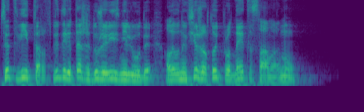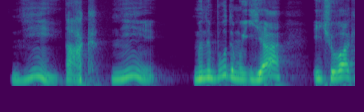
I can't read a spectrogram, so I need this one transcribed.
Це Твіттер. В Твіттері теж дуже різні люди, але вони всі жартують про одне і те саме. Ну, Ні. так. Ні. Ми не будемо. Я і чувак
